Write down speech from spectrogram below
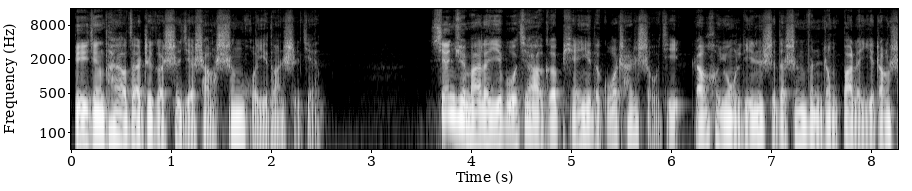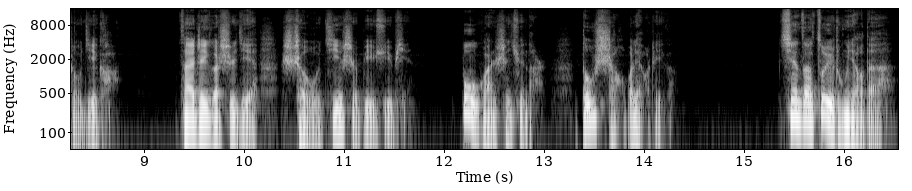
毕竟他要在这个世界上生活一段时间。先去买了一部价格便宜的国产手机，然后用临时的身份证办了一张手机卡。在这个世界，手机是必需品，不管是去哪儿都少不了这个。现在最重要的，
